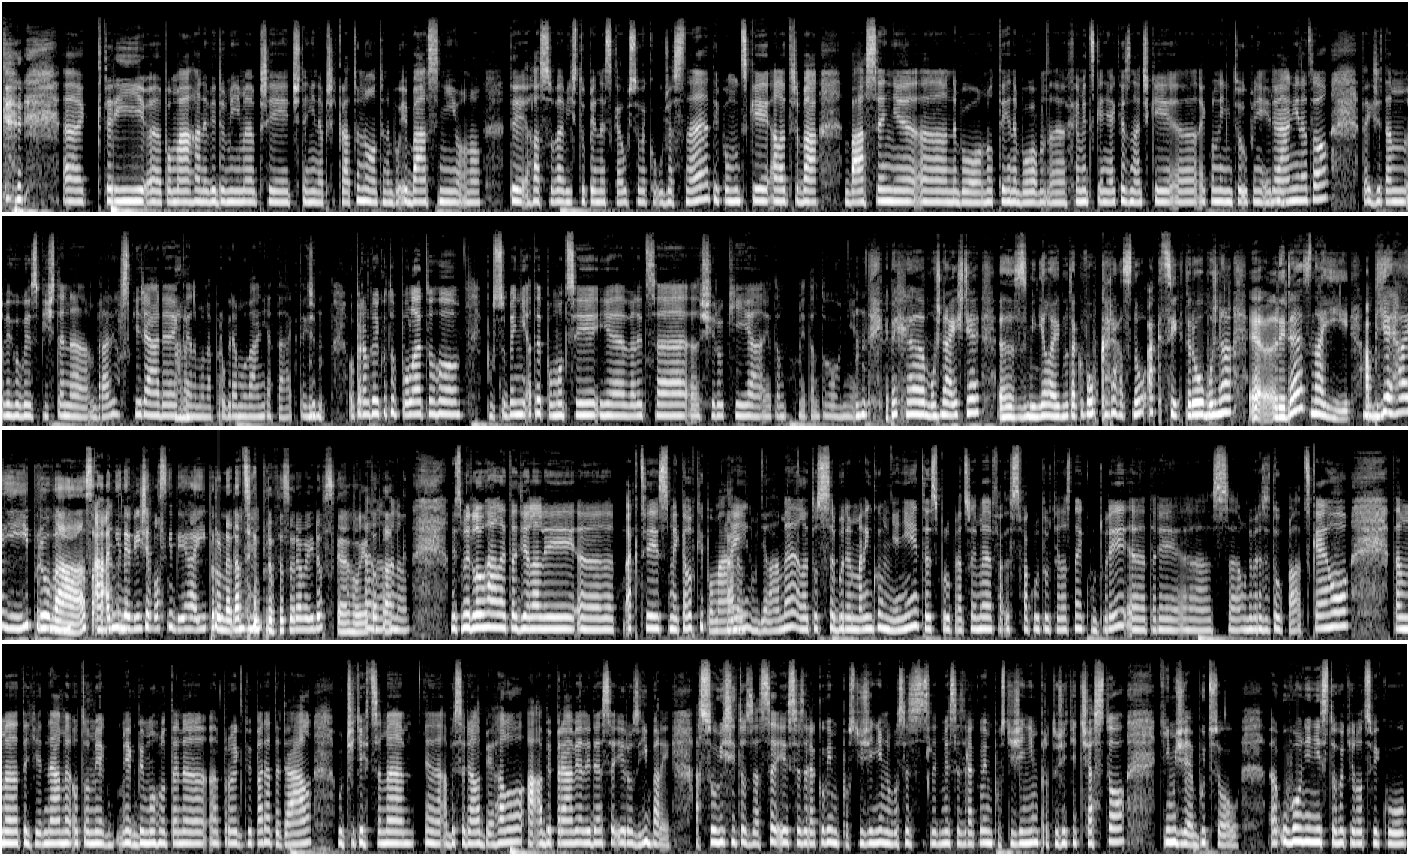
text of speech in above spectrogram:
který pomáhá nevědomým při čtení například not nebo i básní. Ono, ty hlasové výstupy dneska už jsou jako úžasné, ty pomůcky, ale třeba báseň eh, nebo noty nebo eh, chemické nějaké značky, eh, jako není to úplně mhm. ideální na to, takže tam vyhovuje spíš ten brailský řádek ano. nebo na programování a tak. Takže mm. opravdu jako to pole toho působení a té pomoci je velice široký a je tam, je tam toho hodně. Mm. Já bych možná ještě zmínila jednu takovou krásnou akci, kterou možná lidé znají a běhají pro mhm. vás a ani neví, že vlastně běhají pro nadaci mm-hmm. profesora Vejdovského. Je ano, to tak? Ano. My jsme dlouhá léta dělali uh, akci Smejkalovky pomáhají, ano. nebo děláme. Letos se budeme malinko měnit. Spolupracujeme fa- s Fakultou tělesné kultury, uh, tady uh, s Univerzitou Palackého. Tam uh, teď jednáme o tom, jak, jak by mohl ten uh, projekt vypadat dál. Určitě chceme, uh, aby se dál běhalo a aby právě lidé se i rozhýbali. A souvisí to zase i se zrakovým postižením nebo se s lidmi se zrakovým postižením, protože ti často tím, že buď jsou uvolnění z toho tělocviku,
